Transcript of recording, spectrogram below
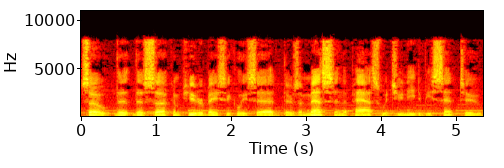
So the, this uh, computer basically said there's a mess in the past which you need to be sent to.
